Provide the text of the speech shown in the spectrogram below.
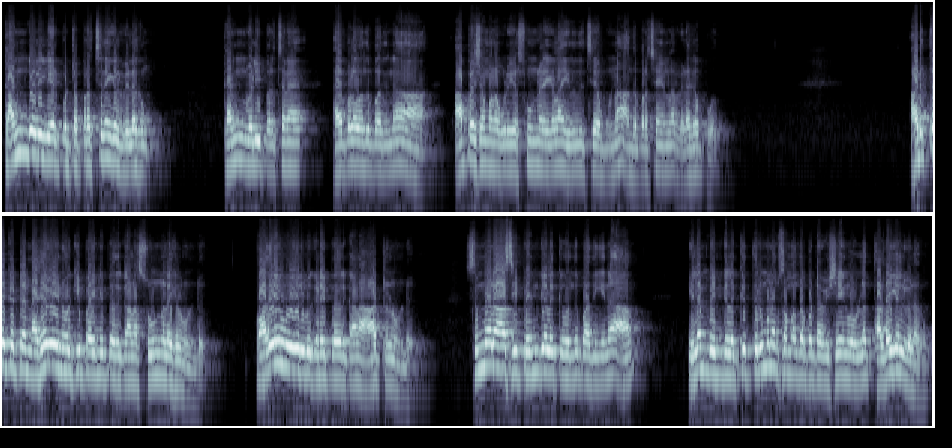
கண்களில் ஏற்பட்ட பிரச்சனைகள் விலகும். கண் வலி பிரச்சனை அதே போல் வந்து பார்த்திங்கன்னா ஆப்ரேஷன் பண்ணக்கூடிய சூழ்நிலைகள்லாம் இருந்துச்சு அப்படின்னா அந்த பிரச்சனைகள்லாம் விலக போகுது. அடுத்த கட்ட நகர்வை நோக்கி பயணிப்பதற்கான சூழ்நிலைகள் உண்டு. பதவி உயர்வு கிடைப்பதற்கான ஆற்றல் உண்டு. சிம்மராசி பெண்களுக்கு வந்து பார்த்தீங்கன்னா இளம் பெண்களுக்கு திருமணம் சம்பந்தப்பட்ட விஷயங்கள் உள்ள தடைகள் விலகும்.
